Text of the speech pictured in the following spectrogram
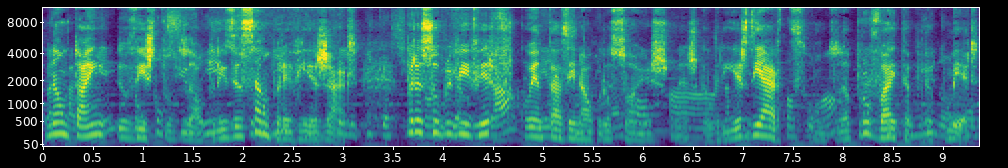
não tem visto de autorização para viajar. Para sobreviver, frequenta as inaugurações nas galerias de arte, onde aproveita para comer.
